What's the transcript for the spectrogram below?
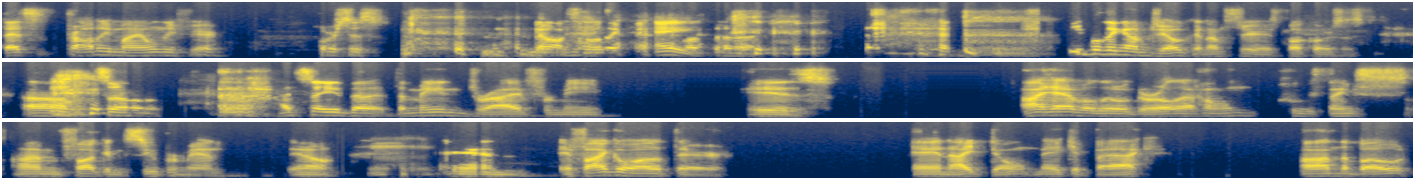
that's probably my only fear. Horses. no, it's like, hey. But, uh, people think I'm joking. I'm serious. Fuck horses. Um, so I'd say the the main drive for me is I have a little girl at home who thinks I'm fucking Superman, you know? Mm-hmm. And if I go out there and I don't make it back on the boat,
